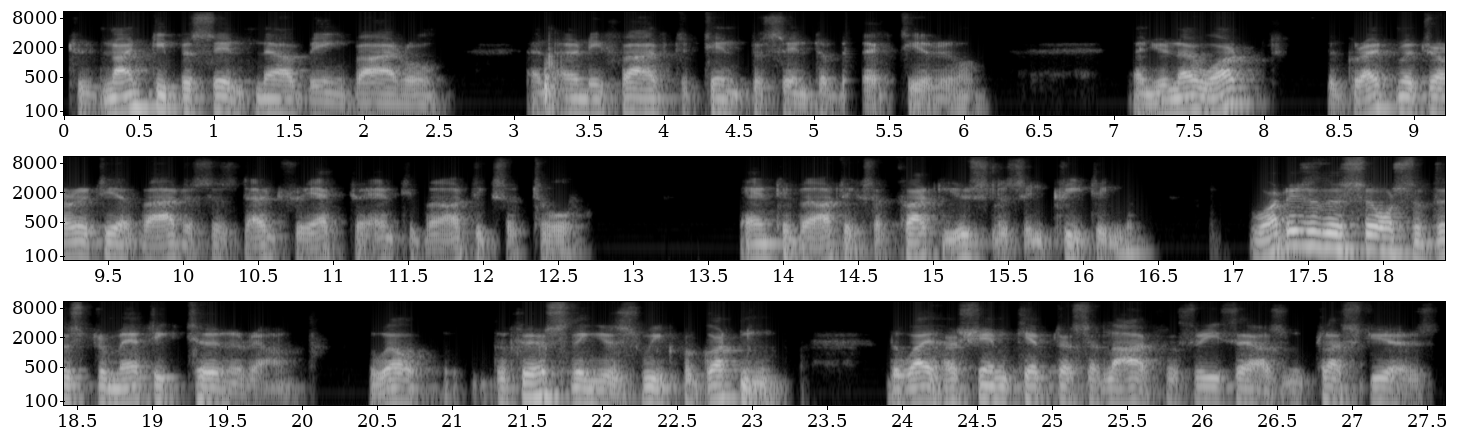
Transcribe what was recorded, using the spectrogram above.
to 90% now being viral and only 5 to 10% of bacterial. And you know what? The great majority of viruses don't react to antibiotics at all. Antibiotics are quite useless in treating them. What is the source of this dramatic turnaround? Well, the first thing is we've forgotten the way Hashem kept us alive for 3,000 plus years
